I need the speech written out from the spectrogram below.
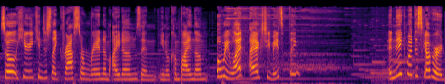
So here you can just like craft some random items and, you know, combine them. Oh, wait, what? I actually made something? Enigma discovered.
